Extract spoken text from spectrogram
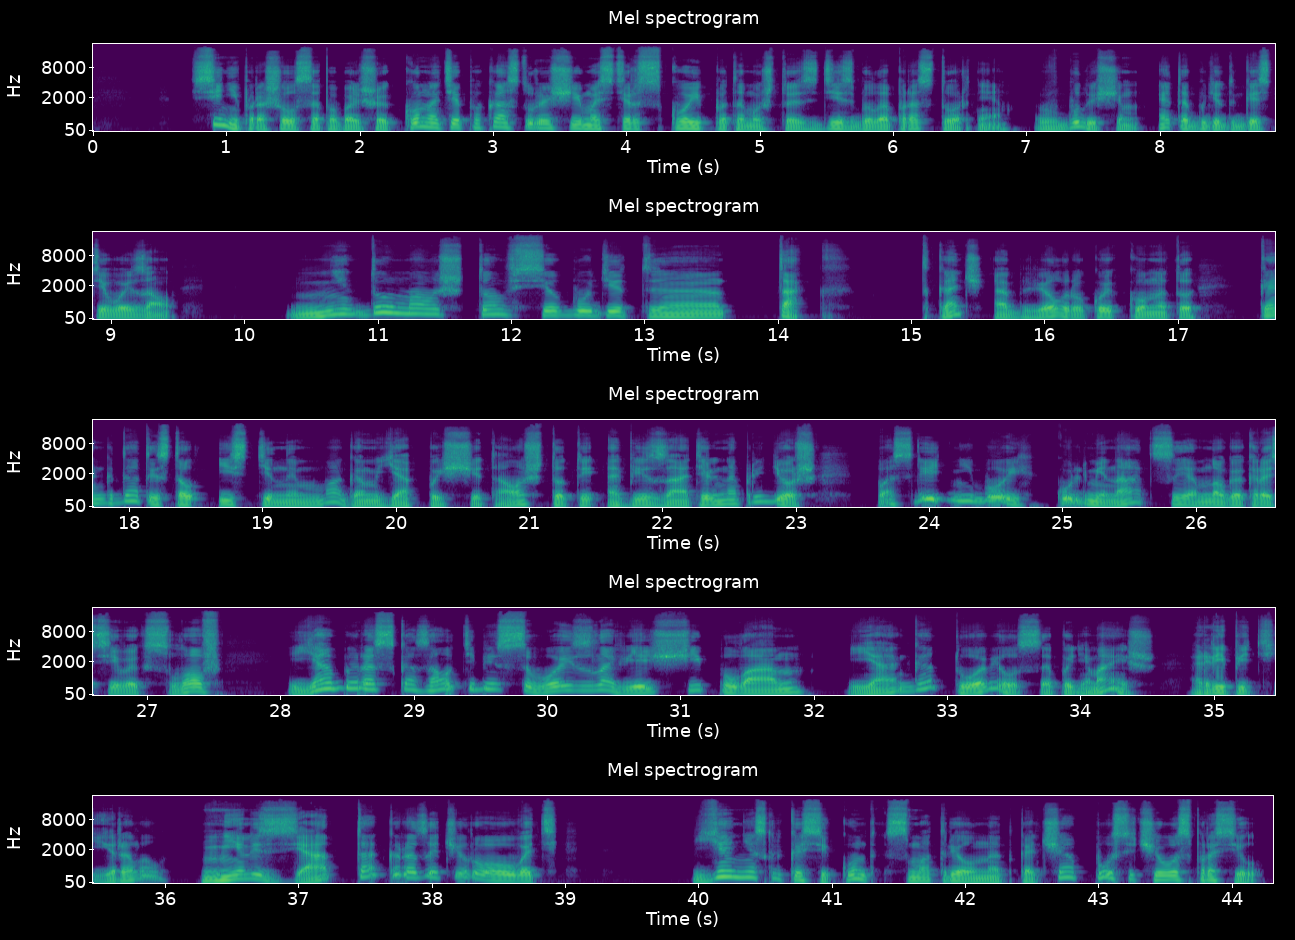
Синий прошелся по большой комнате, пока стурящей мастерской, потому что здесь было просторнее. В будущем это будет гостевой зал. Не думал, что все будет э, так. Ткач обвел рукой комнату. Когда ты стал истинным магом, я посчитал, что ты обязательно придешь. Последний бой, кульминация, много красивых слов – я бы рассказал тебе свой зловещий план. Я готовился, понимаешь? Репетировал. Нельзя так разочаровывать. Я несколько секунд смотрел на ткача, после чего спросил.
